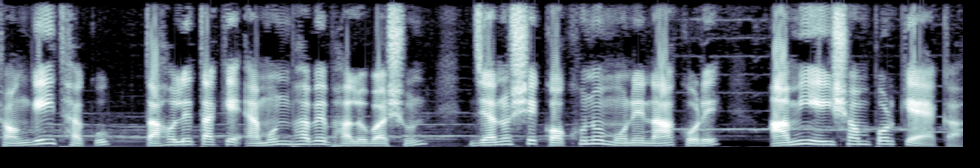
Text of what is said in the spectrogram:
সঙ্গেই থাকুক, তাহলে তাকে এমনভাবে ভালোবাসুন, যেন সে কখনো মনে না করে, আমি এই সম্পর্কে একা।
